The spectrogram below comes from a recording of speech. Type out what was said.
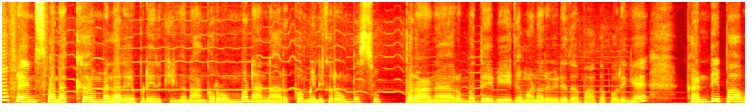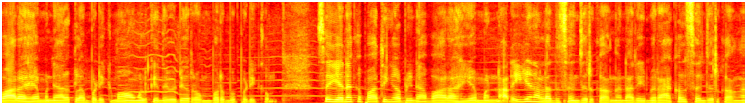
ஹலோ ஃப்ரெண்ட்ஸ் வணக்கம். எல்லோரும் எப்படி இருக்கீங்க? நாங்கள் ரொம்ப நல்லாயிருக்கோம் இன்றைக்கி ரொம்ப சூப்பரான ரொம்ப தெய்வீகமான ஒரு வீடியோ தான் பார்க்க போகிறீங்க கண்டிப்பாக வாராகி அம்மன் யாருக்கெல்லாம் பிடிக்குமோ அவங்களுக்கு இந்த வீடியோ ரொம்ப ரொம்ப பிடிக்கும். ஸோ எனக்கு பார்த்தீங்க அப்படின்னா வாராகி அம்மன் நிறைய நல்லது செஞ்சுருக்காங்க. நிறைய மிராக்கல் செஞ்சுருக்காங்க.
